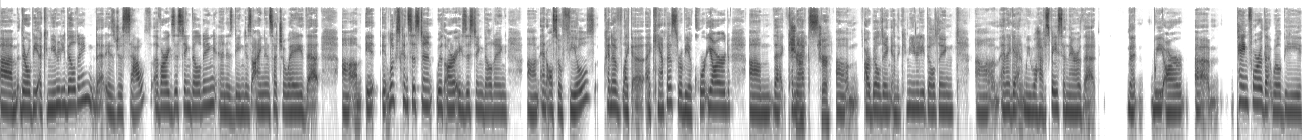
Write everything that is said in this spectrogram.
Um, there will be a community building that is just south of our existing building and is being designed in such a way that um, it it looks consistent with our existing building um, and also feels kind of like a, a campus. There will be a courtyard um, that Sure, connects Sure. um, our building and the community building. Um, and again, we will have space in there that that we are um, paying for that will be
